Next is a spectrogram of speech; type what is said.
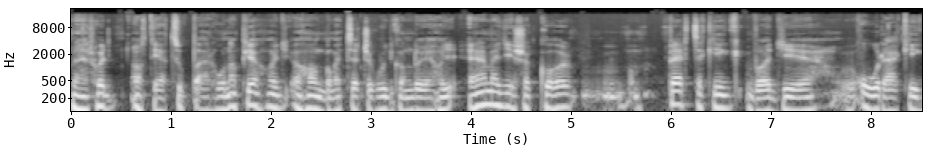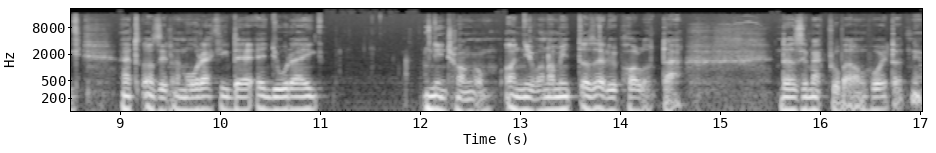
Mert hogy azt játsszuk pár hónapja, hogy a hangom egyszer csak úgy gondolja, hogy elmegy, és akkor percekig, vagy órákig, hát azért nem órákig, de egy óráig nincs hangom. Annyi van, amit az előbb hallottál. De azért megpróbálom folytatni.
